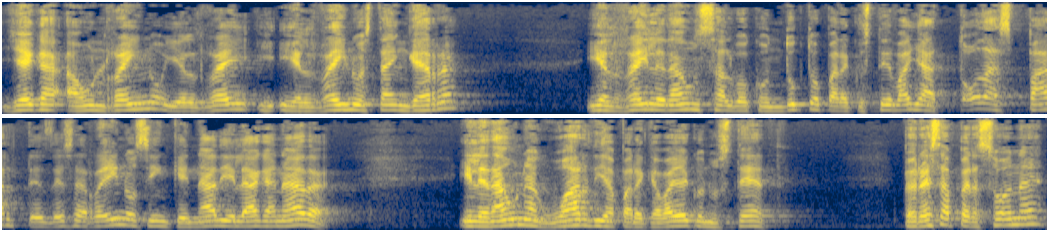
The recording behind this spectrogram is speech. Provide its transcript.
llega a un reino y el rey y el reino está en guerra y el rey le da un salvoconducto para que usted vaya a todas partes de ese reino sin que nadie le haga nada y le da una guardia para que vaya con usted. Pero esa persona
